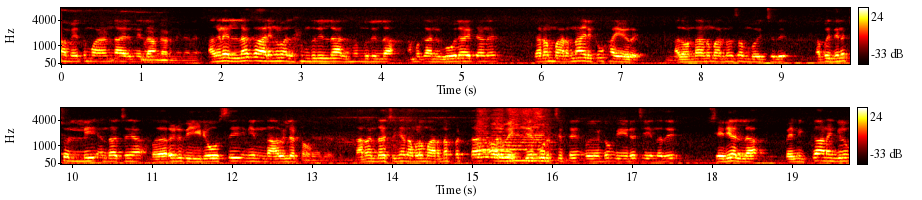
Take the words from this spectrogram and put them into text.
സമയത്ത് മഴ ഉണ്ടായിരുന്നില്ല. അങ്ങനെ എല്ലാ കാര്യങ്ങളും അലഹമില്ല അലഹമില്ല നമുക്ക് അനുകൂലമായിട്ടാണ് കാരണം മരണമായിരിക്കും ഹയർ അതുകൊണ്ടാണ് മരണം സംഭവിച്ചത്. അപ്പൊ ഇതിനെ ചൊല്ലി എന്താ വെച്ചാൽ വേറൊരു വീഡിയോസ് ഇനി ഉണ്ടാവില്ല കേട്ടോ കാരണം എന്താ വെച്ച് കഴിഞ്ഞാൽ നമ്മൾ മരണപ്പെട്ട ഒരു വ്യക്തിയെ കുറിച്ചിട്ട് വീണ്ടും വീഡിയോ ചെയ്യുന്നത് ശരിയല്ല. എനിക്കാണെങ്കിലും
